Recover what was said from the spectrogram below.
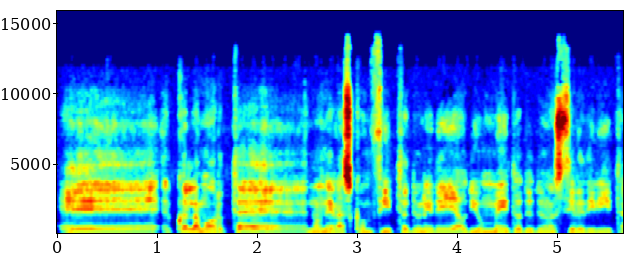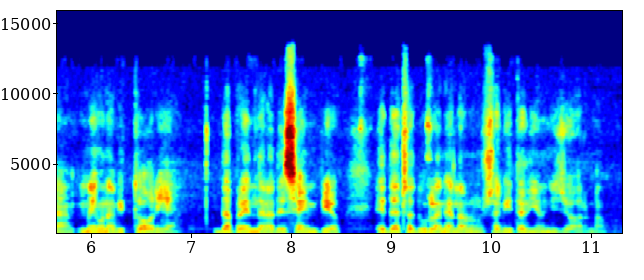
E quella morte non è la sconfitta di un'idea o di un metodo, di uno stile di vita, ma è una vittoria da prendere ad esempio e da tradurla nella nostra vita di ogni giorno.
